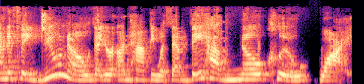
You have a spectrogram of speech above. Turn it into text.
And if they do know that you're unhappy with them, they have no clue why.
